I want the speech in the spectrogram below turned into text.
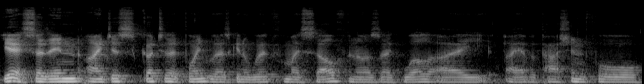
Yeah, so then I just got to that point where I was going to work for myself, and I was like, well, I I have a passion for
